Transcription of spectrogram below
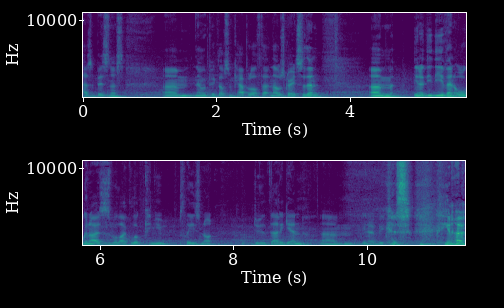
has a business." Um, and we picked up some capital off that, and that was great. So then, um, you know, the, the event organizers were like, "Look, can you please not do that again. Um, you know, because you know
